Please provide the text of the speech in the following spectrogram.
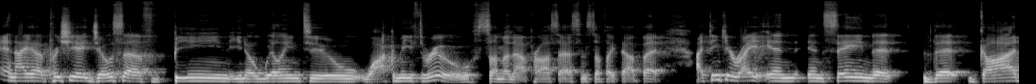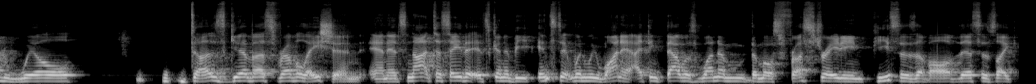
and I appreciate Joseph being you know willing to walk me through some of that process and stuff like that. But I think you're right in in saying that that God will does give us revelation. And it's not to say that it's going to be instant when we want it. I think that was one of the most frustrating pieces of all of this is like,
